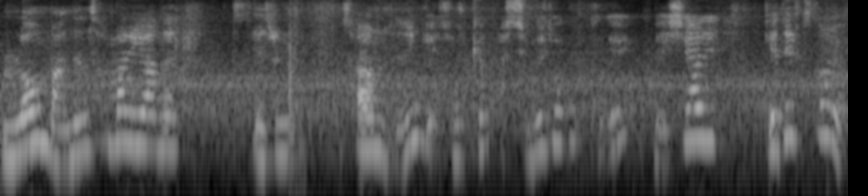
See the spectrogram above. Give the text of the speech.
물론 많은 사마리아는 예수 사람들은 예수님께 말씀을 주고 그의 메시아에게 됐어요.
